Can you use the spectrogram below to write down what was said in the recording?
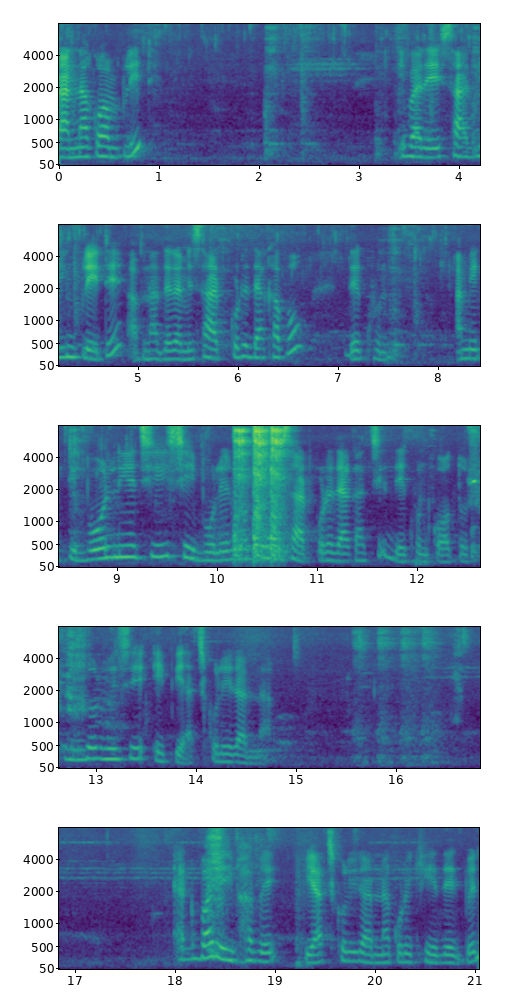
রান্না কমপ্লিট এবারে সার্ভিং প্লেটে আপনাদের আমি সার্ভ করে দেখাবো। দেখুন। আমি একটি বোল নিয়েছি, সেই বোলের মধ্যে আমি সার্ভ করে দেখাচ্ছি। দেখুন কত সুন্দর হয়েছে এই পেঁয়াজ কলি রান্না। একবার এইভাবে পেঁয়াজ কলি রান্না করে খেয়ে দেখবেন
